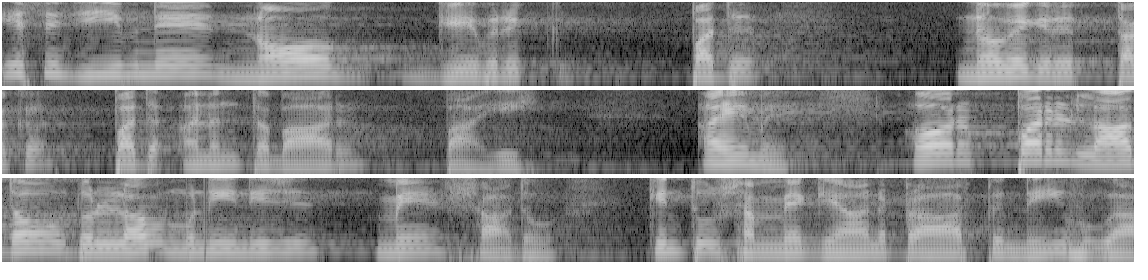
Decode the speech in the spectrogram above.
इस जीव ने नौ गेवरिक पद नौवे गिरित तक पद अनंत बार पाई अहिम और पर लाधो दुर्लभ मुनि निज में साधो, किंतु सम्य ज्ञान प्राप्त नहीं हुआ।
